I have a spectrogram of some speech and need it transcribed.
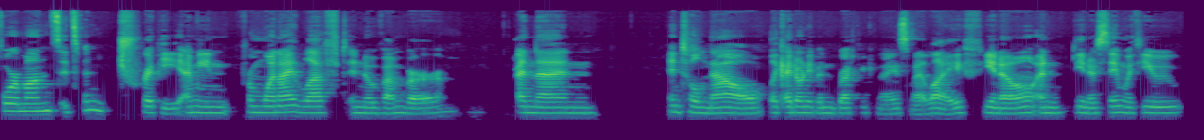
four months, it's been trippy. I mean, from when I left in November and then until now, like I don't even recognize my life, you know? And, you know, same with you.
